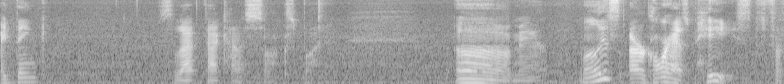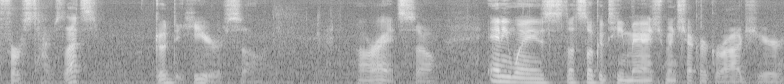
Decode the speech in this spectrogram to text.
I think. So that that kind of sucks, but oh man. Well, at least our car has pace for the first time, so that's good to hear. So, all right. So, anyways, let's look at team management. Check our garage here.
